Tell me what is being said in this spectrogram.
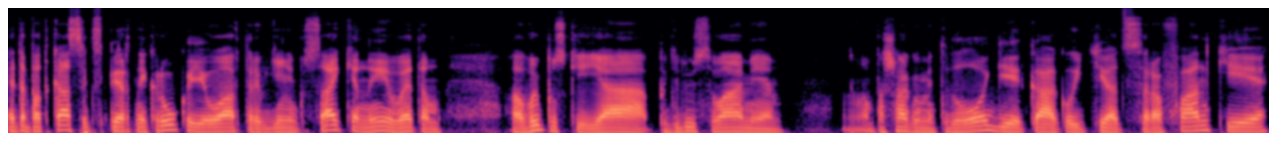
Это подкаст «Экспертный круг» и его автор Евгений Кусакин. И в этом а, выпуске я поделюсь с вами а, пошаговой методологией, как уйти от сарафанки,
